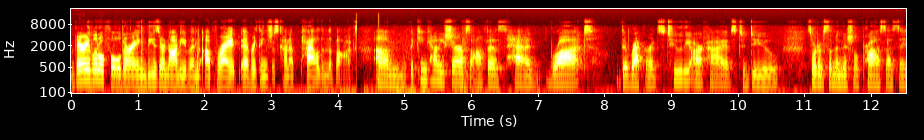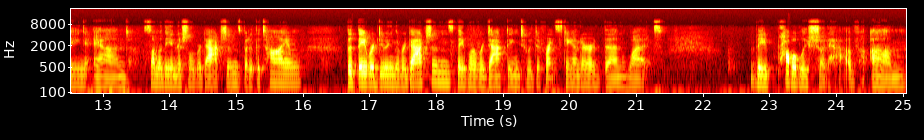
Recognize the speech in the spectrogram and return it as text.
very little foldering. These are not even upright. Everything's just kind of piled in the box. Um, the King County Sheriff's Office had brought the records to the archives to do sort of some initial processing and some of the initial redactions, but at the time that they were doing the redactions, they were redacting to a different standard than what they probably should have. Um,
